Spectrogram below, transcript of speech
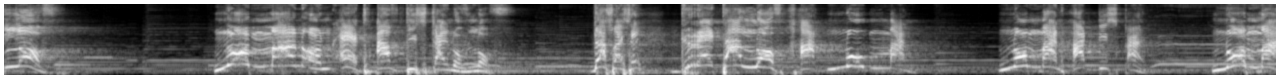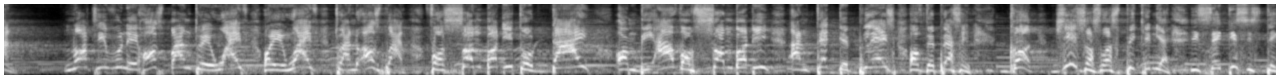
love. No man on earth have this kind of love. That's why I say, greater love had no man. No man had this kind. No man, not even a husband to a wife or a wife to an husband, for somebody to die on behalf of somebody and take the place of the person. God, Jesus was speaking here. He said, This is the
